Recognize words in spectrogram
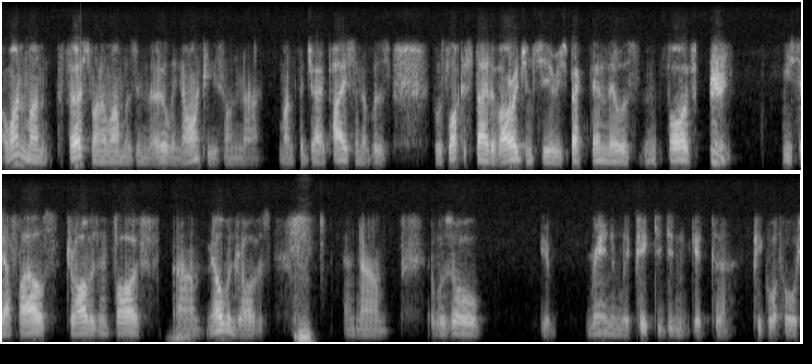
I won one. The first one I won was in the early '90s on uh, one for Joe Pace, and it was it was like a state of origin series back then. There was five New South Wales drivers and five um, Melbourne drivers, mm. and um, it was all you randomly picked. You didn't get to pick what horse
